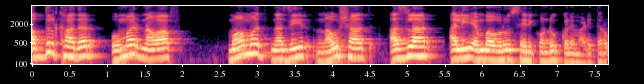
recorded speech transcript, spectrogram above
ಅಬ್ದುಲ್ ಖಾದರ್, ಉಮರ್ ನವಾಫ್, ಮೊಹಮ್ಮದ್ ನಜೀರ್, ನೌಶಾದ್, ಅಜ್ಲಾರ್ ಅಲಿ ಎಂಬವರು ಸೇರಿಕೊಂಡು ಕೊಲೆ ಮಾಡಿದ್ದರು.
